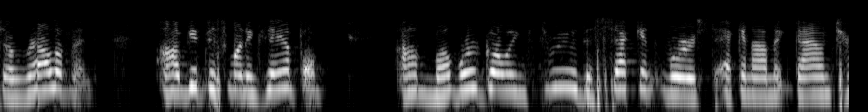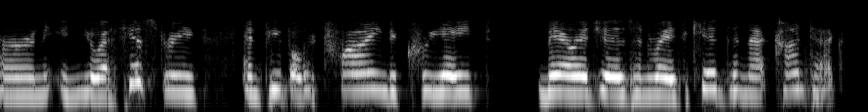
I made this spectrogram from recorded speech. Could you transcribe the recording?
so relevant. I'll give just one example. Um, we're going through the second worst economic downturn in U.S. history, and people are trying to create marriages and raise kids in that context.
